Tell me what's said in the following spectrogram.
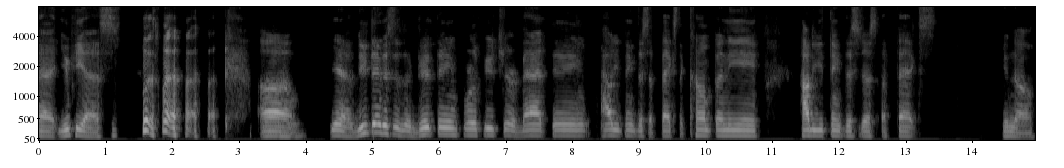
at UPS. um, yeah. Do you think this is a good thing for the future, a bad thing? How do you think this affects the company? How do you think this just affects, you know,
